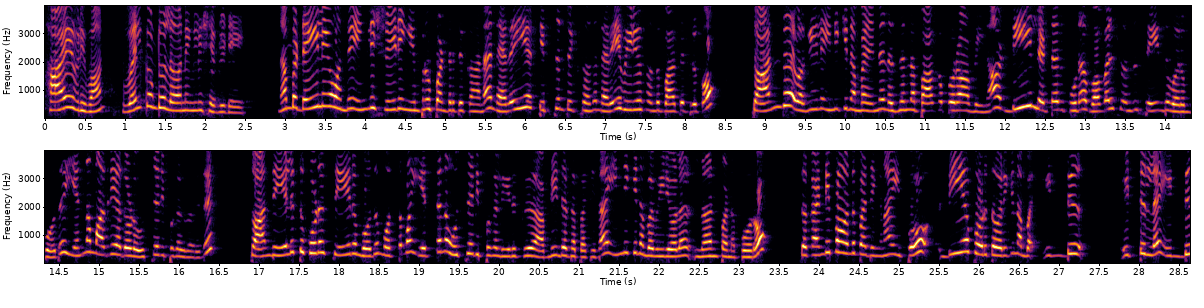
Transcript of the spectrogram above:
Hi everyone welcome to learn English everyday நம்ம டெய்லியும் வந்து இங்கிலீஷ் ரீடிங் இம்ப்ரூவ் பண்ணுறதுக்கான நிறைய டிப்ஸ் அண்ட் ட்ரிக்ஸ் வந்து நிறைய வீடியோஸ் வந்து பார்த்துட்டு இருக்கோம் ஸோ அந்த வகையில் இன்னைக்கு நம்ம என்ன லெசனில் பார்க்க போகிறோம் அப்படின்னா டி லெட்டர் கூட வவல்ஸ் வந்து சேர்ந்து வரும்போது என்ன மாதிரி அதோட உச்சரிப்புகள் வருது? ஸோ அந்த எழுத்து கூட சேரும்போது மொத்தமாக எத்தனை உச்சரிப்புகள் இருக்குது அப்படின்றத பற்றி தான் இன்னைக்கு நம்ம வீடியோவில் லேர்ன் பண்ண போகிறோம் ஸோ கண்டிப்பாக வந்து பார்த்தீங்கன்னா இப்போ டியை பொறுத்த வரைக்கும் நம்ம இட்டு இட்டுல இட்டு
